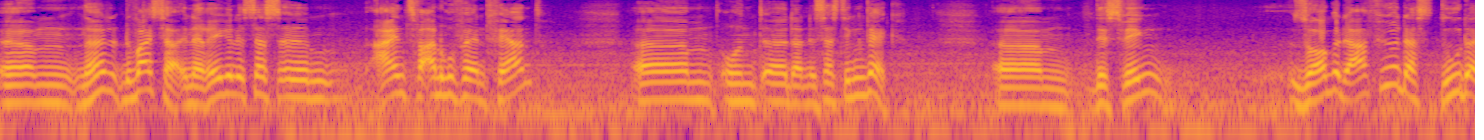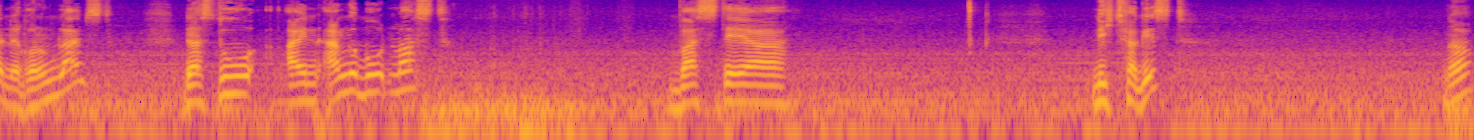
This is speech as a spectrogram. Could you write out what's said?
Ähm, ne? Du weißt ja, in der Regel ist das ähm, ein, zwei Anrufe entfernt ähm, und äh, dann ist das Ding weg. Ähm, deswegen sorge dafür, dass du deine Erinnerung bleibst, dass du ein Angebot machst, was der nicht vergisst. Ne?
